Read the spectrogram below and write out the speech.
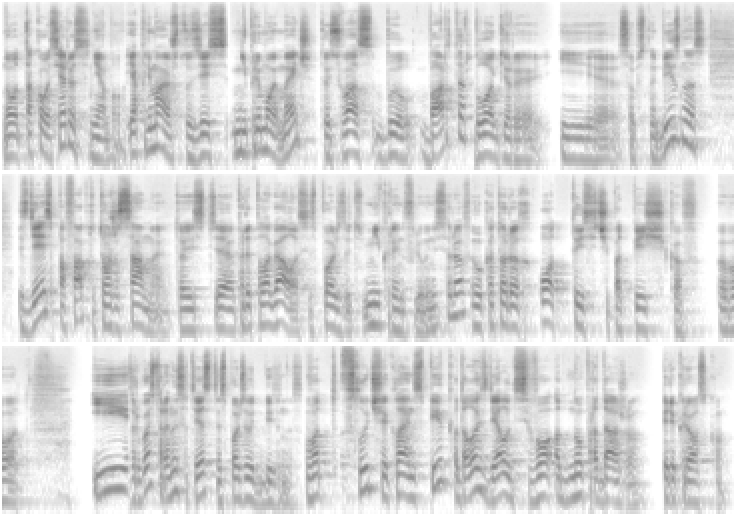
Но вот такого сервиса не было. Я понимаю, что здесь не прямой матч. То есть у вас был бартер, блогеры и, собственно, бизнес. Здесь по факту то же самое. То есть э, предполагалось использовать микроинфлюенсеров, у которых от тысячи подписчиков вот, и, с другой стороны, соответственно, использовать бизнес. Вот в случае Client Speak удалось сделать всего одну продажу перекрестку.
